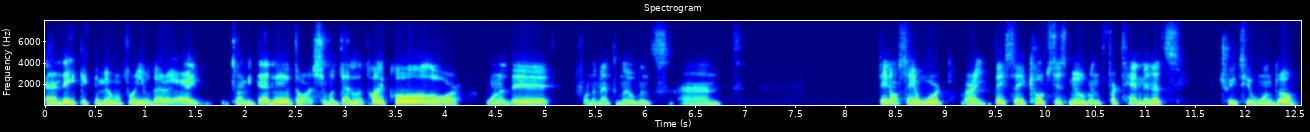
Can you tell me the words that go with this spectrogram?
and they pick the movement for you. All right, it's going to be deadlift or sumo deadlift high pull or one of the fundamental movements, and they don't say a word. All right, they say coach this movement for ten minutes, three, two, one, go,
